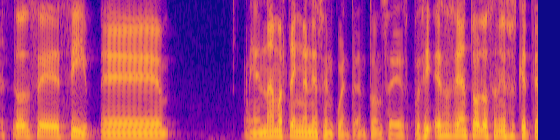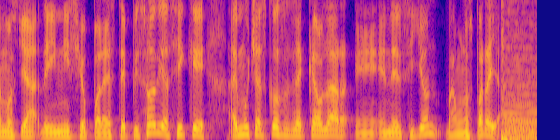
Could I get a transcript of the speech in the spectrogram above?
Entonces, sí. Eh, eh, nada más tengan eso en cuenta. Entonces, pues sí, esos serían todos los anuncios que tenemos ya de inicio para este episodio. Así que hay muchas cosas de que hablar eh, en el sillón. Vámonos para allá.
